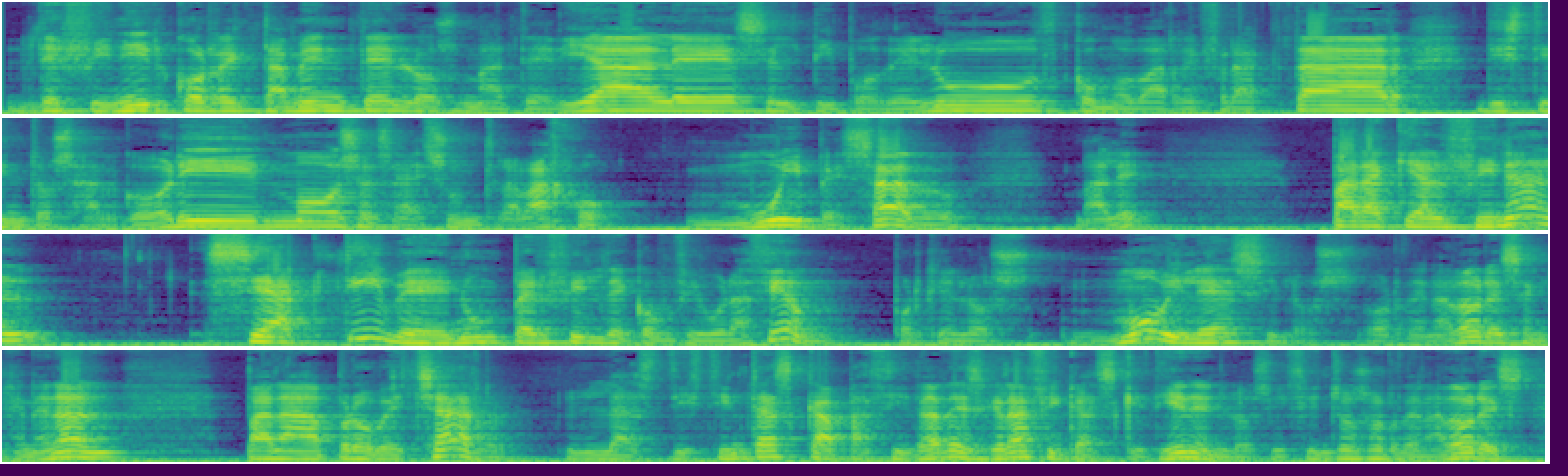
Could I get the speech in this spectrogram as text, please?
definir correctamente los materiales, el tipo de luz, cómo va a refractar, distintos algoritmos, o sea, es un trabajo muy pesado, ¿vale? Para que al final se active en un perfil de configuración, porque los móviles y los ordenadores en general para aprovechar las distintas capacidades gráficas que tienen los distintos ordenadores,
